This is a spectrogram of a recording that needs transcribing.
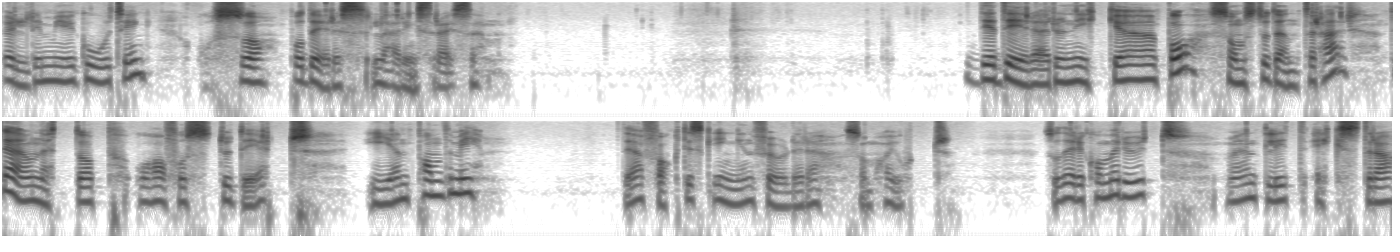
veldig mye gode ting, også på deres læringsreise. Det dere er unike på som studenter her, det er jo nettopp å ha fått studert i en pandemi. Det er faktisk ingen før dere som har gjort. Så dere kommer ut med et litt ekstra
